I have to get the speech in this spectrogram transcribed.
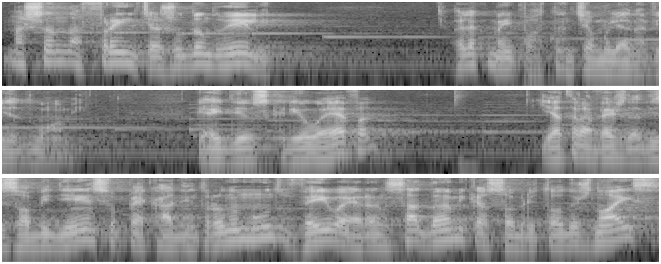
marchando na frente, ajudando ele. Olha como é importante a mulher na vida do homem. E aí Deus criou Eva, e através da desobediência o pecado entrou no mundo, veio a herança adâmica sobre todos nós,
